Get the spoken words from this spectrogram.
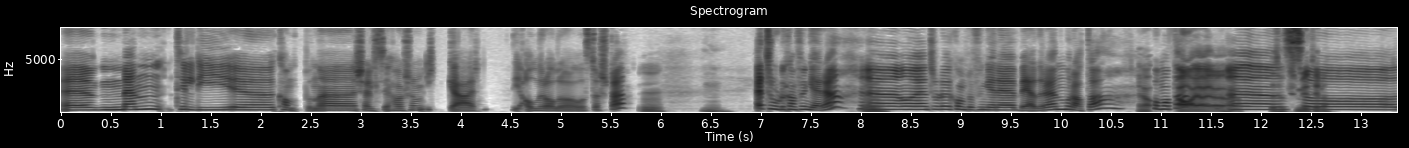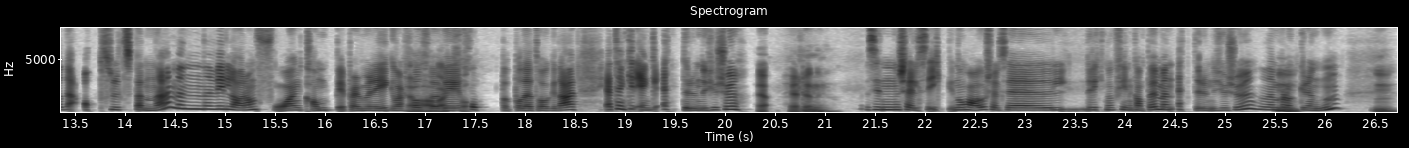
Eh, Men til de kampene Chelsea har som ikke er de aller, aller, aller største, Mm. Mm. Jeg tror det kan fungere. mm. Og jeg tror det kommer til å fungere bedre enn Morata, Ja. på en måte. Ja, ja, ja, ja. Det Eh, så mye til, så det er absolutt spennende, men vi lar han få en kamp i Premier League, i hvert fall Ja, før vi hvert fall. hopper på det toget der. Jeg tenker egentlig etter runde 27. ja, helt enig. Mm. Siden Chelsea ikke Nå har jo Chelsea riktignok fine kamper, men etter runde 27, den blanke runden, Mm.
